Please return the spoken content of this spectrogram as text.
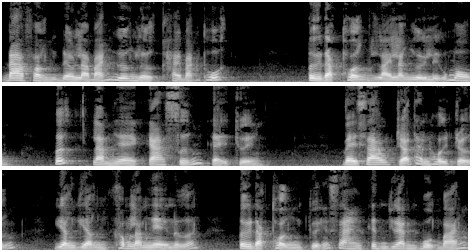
đa phần đều là bán gương lược hay bán thuốc. Từ Đặc Thuận lại là người liễu môn, tức làm nghề ca sướng kể chuyện. Về sau trở thành hội trưởng, dần dần không làm nghề nữa, từ Đặc Thuận chuyển sang kinh doanh buôn bán.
